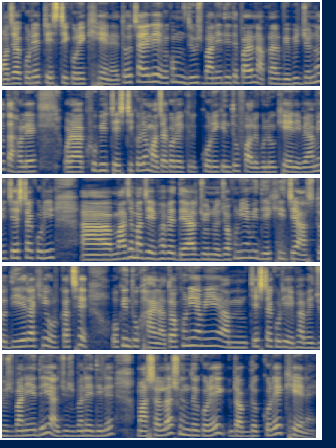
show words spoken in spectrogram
মজা করে, টেস্টি করে খেয়ে নেয়। তো চাইলে এরকম জুস বানিয়ে দিতে পারেন আপনার বেবির জন্য, তাহলে ওরা খুবই টেস্টি করে, মজা করে করে কিন্তু ফলগুলো খেয়ে নেবে। আমি চেষ্টা করি মাঝে মাঝে এভাবে দেওয়ার জন্য। যখনই আমি দেখি যে আস্ত দিয়ে রাখি ওর কাছে, ও কিন্তু খায় না। তখনই আমি চেষ্টা করি এইভাবে জুস বানিয়ে দিই, আর জুস বানিয়ে দিলে মাসাল্লাহ সুন্দর করে ডকডক করে খেয়ে নেয়।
